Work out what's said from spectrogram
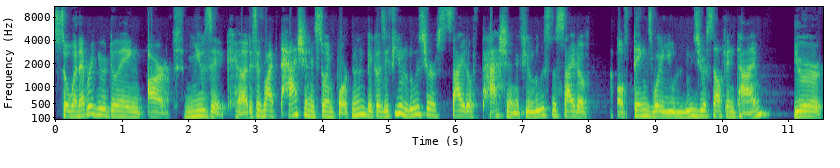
So whenever you're doing art, music, uh, this is why passion is so important because if you lose your sight of passion, if you lose the sight of, of things where you lose yourself in time, you're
